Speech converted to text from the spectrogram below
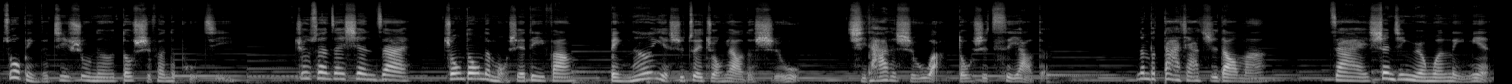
做饼的技术呢都十分的普及。就算在现在中东的某些地方，饼呢也是最重要的食物，其他的食物啊都是次要的。那么大家知道吗？在圣经原文里面，“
